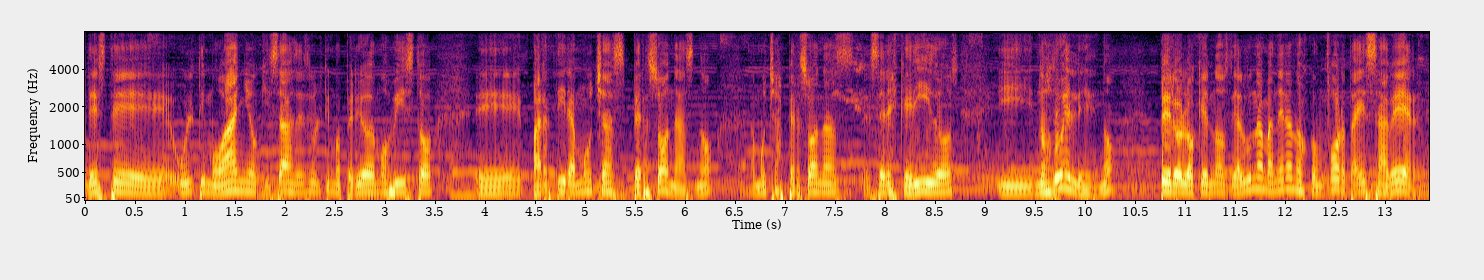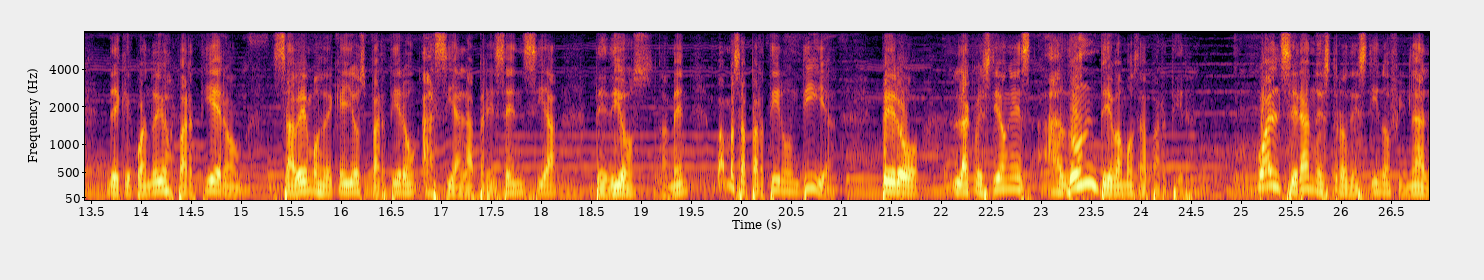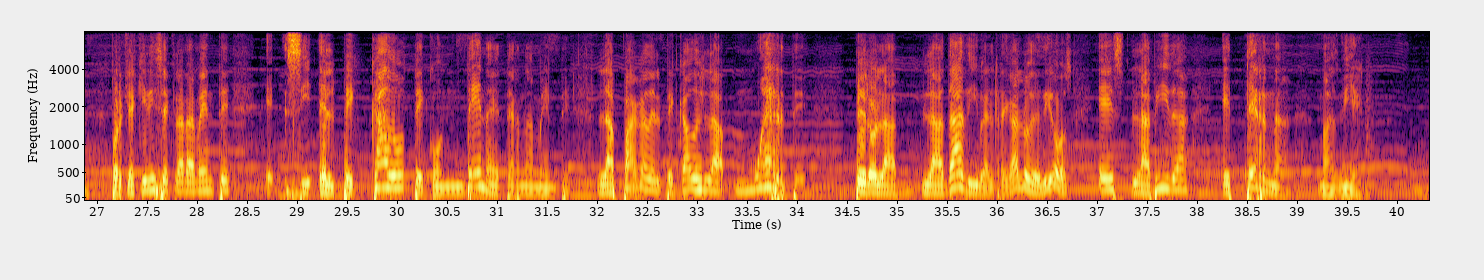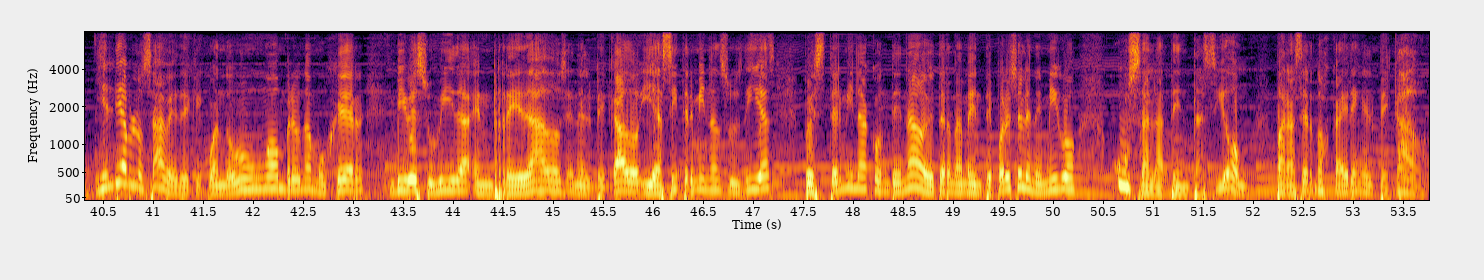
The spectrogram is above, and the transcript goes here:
de este último año, quizás de ese último periodo, hemos visto eh, partir a muchas personas, ¿no? A muchas personas, eh, seres queridos, y nos duele, ¿no? Pero lo que nos de alguna manera nos conforta es saber de que cuando ellos partieron, sabemos de que ellos partieron hacia la presencia de Dios. Amén. Vamos a partir un día, pero la cuestión es ¿a dónde vamos a partir? ¿Cuál será nuestro destino final? Porque aquí dice claramente, eh, si el pecado te condena eternamente, la paga del pecado es la muerte, pero la, la dádiva, el regalo de Dios es la vida eterna más bien. Y el diablo sabe de que cuando un hombre o una mujer vive su vida enredados en el pecado y así terminan sus días, pues termina condenado eternamente. Por eso el enemigo usa la tentación para hacernos caer en el pecado.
